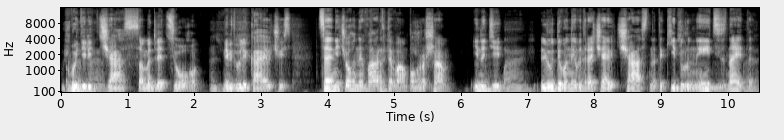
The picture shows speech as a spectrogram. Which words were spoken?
виділіть час саме для цього, не відволікаючись. Це нічого не варте вам по грошам. Іноді люди вони витрачають час на такі дурниці, знаєте.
